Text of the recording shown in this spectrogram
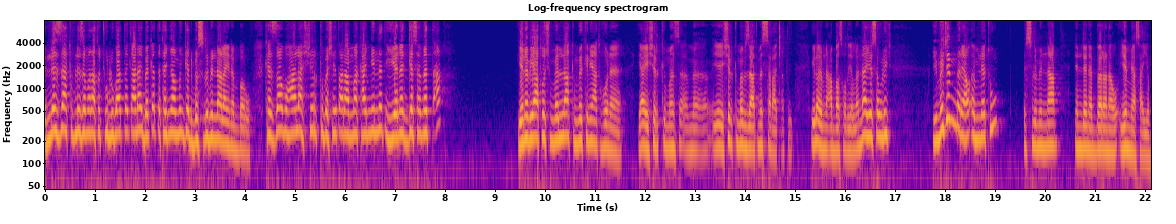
እነዛ ክፍለ ዘመናቶች ሁሉ በአጠቃላይ በቀጥተኛው መንገድ በእስልምና ላይ ነበሩ ከዛ በኋላ ሽርክ በሸይጣን አማካኝነት እየነገሰ መጣ የነቢያቶች መላክ ምክንያት ሆነ ያ የሽርክ መብዛት መሰራጨቱ ይላል እብን አባስ ረዲ እና የሰው ልጅ የመጀመሪያው እምነቱ እስልምና እንደነበረ ነው የሚያሳየው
